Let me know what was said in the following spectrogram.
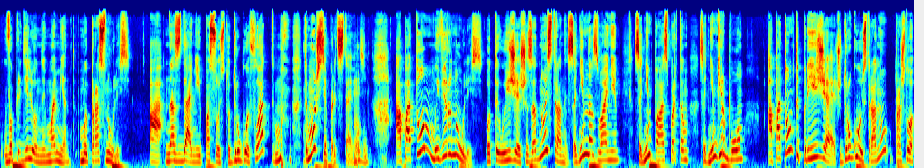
в определенный момент мы проснулись, а на здании посольства другой флаг, ты, ты можешь себе представить? Могу. А потом мы вернулись. Вот ты уезжаешь из одной страны с одним названием, с одним паспортом, с одним гербом, а потом ты приезжаешь в другую страну, прошло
